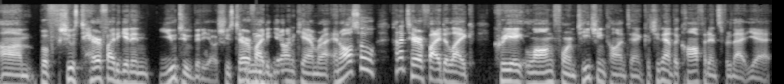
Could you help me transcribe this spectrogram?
um, but she was terrified to get in YouTube video. She was terrified mm-hmm. to get on camera and also kind of terrified to like create long form teaching content because she didn't have the confidence for that yet.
